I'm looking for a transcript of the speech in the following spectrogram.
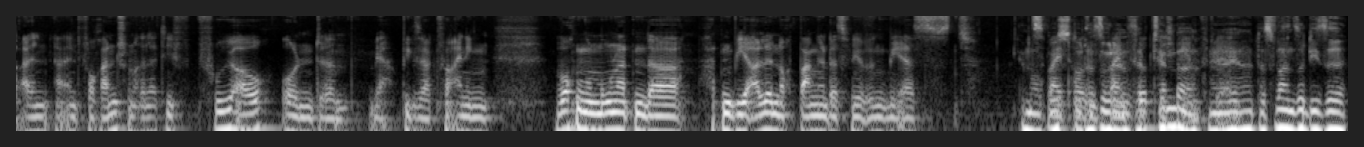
äh, allen, allen voran schon relativ früh auch. Und ähm, ja, wie gesagt, vor einigen Wochen und Monaten, da hatten wir alle noch Bange, dass wir irgendwie erst Im August oder so, oder 2042 September. Ja, ja, das waren so diese,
